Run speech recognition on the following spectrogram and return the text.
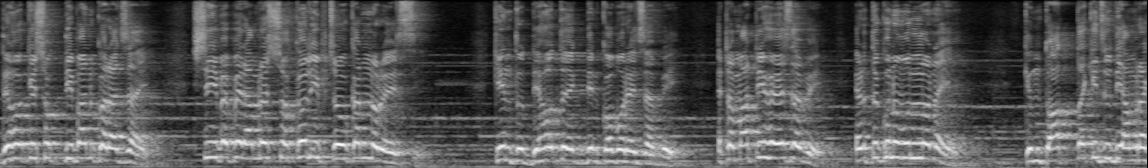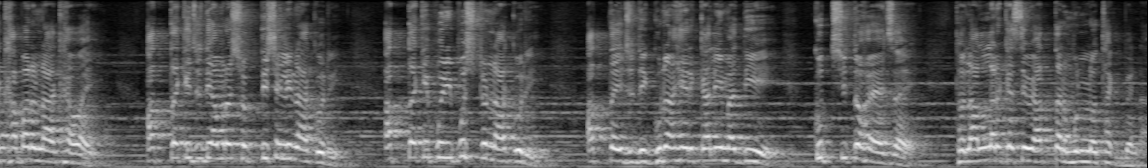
দেহকে শক্তিবান করা যায়, সেই ব্যাপারে আমরা সকলেই চৌকান্ন রয়েছি। কিন্তু দেহ তো একদিন কবরে যাবে, এটা মাটি হয়ে যাবে, এর তো কোনো মূল্য নেই। কিন্তু আত্মাকে যদি আমরা খাবার না খাওয়াই আত্মাকে যদি আমরা শক্তিশালী না করি, আত্মাকে পরিপুষ্ট না করি আত্মায় যদি গুনাহের কালিমা দিয়ে কুৎসিত হয়ে যায়, তাহলে আল্লাহর কাছে ওই আত্মার মূল্য থাকবে না।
